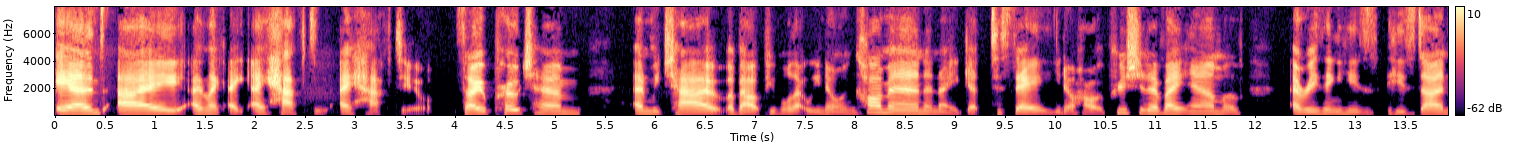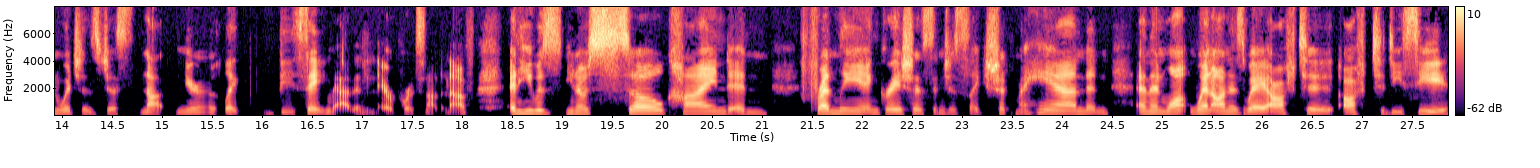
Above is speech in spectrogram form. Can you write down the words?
and I I'm like I I have to I have to. So I approach him and we chat about people that we know in common and I get to say, you know, how appreciative I am of everything he's he's done, which is just not near like be saying that in an airport's not enough. And he was, you know, so kind and friendly and gracious and just like shook my hand and and then went on his way off to off to DC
